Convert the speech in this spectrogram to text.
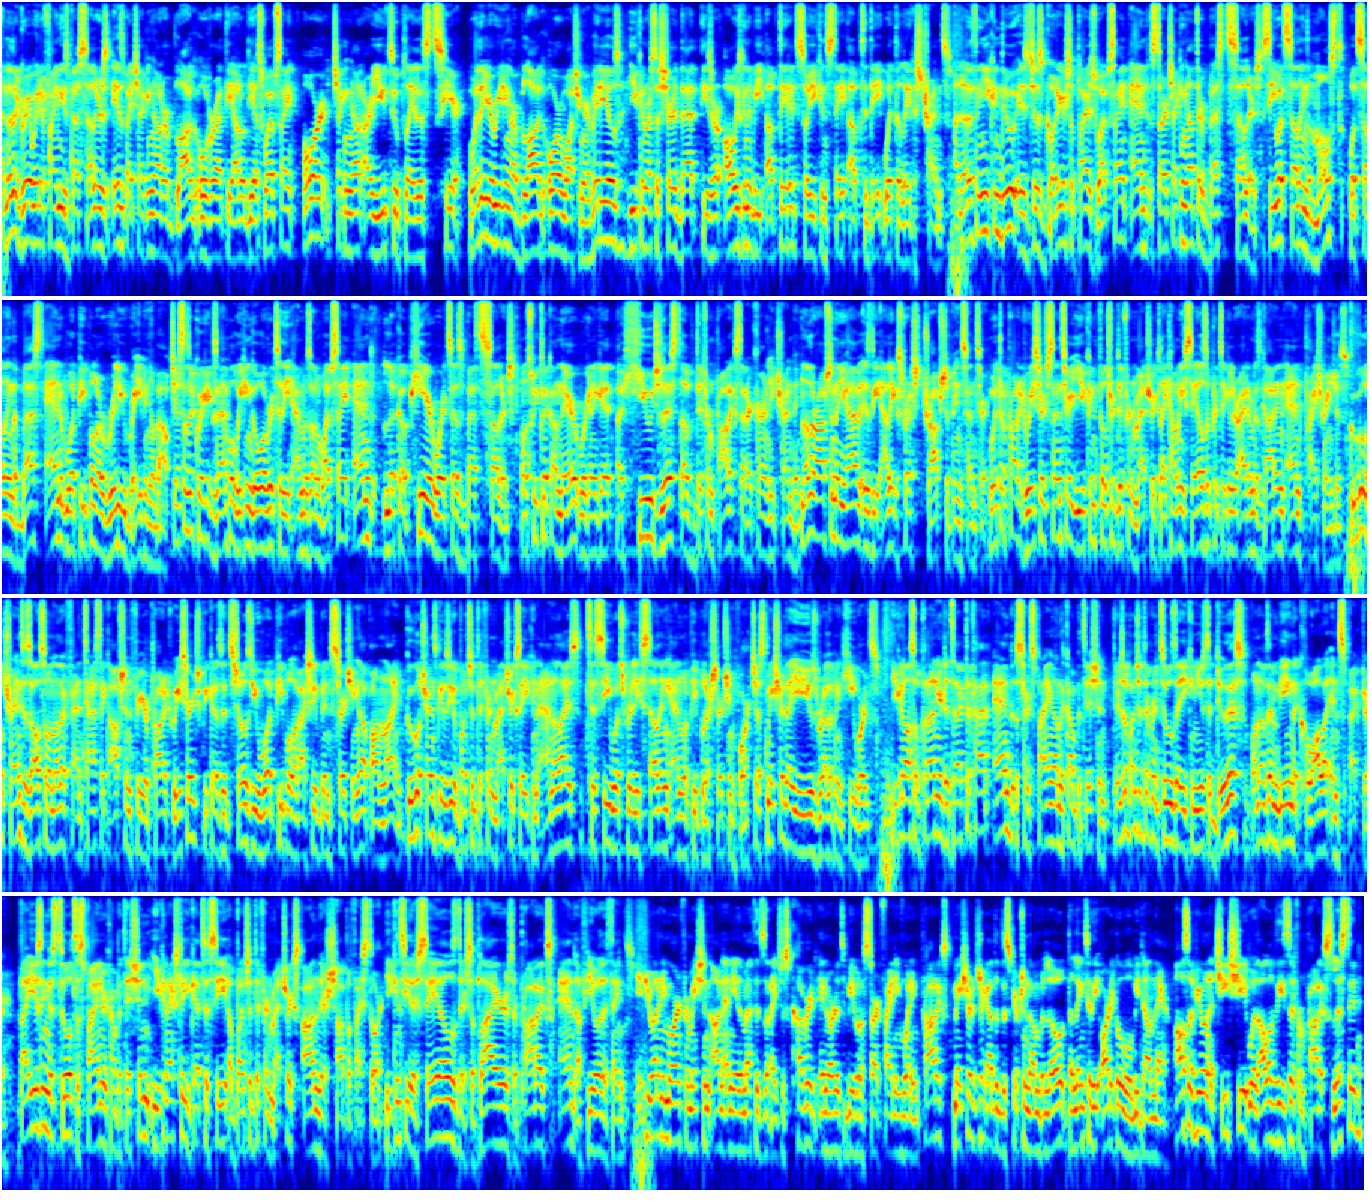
Another great way to find these best sellers is by checking out our blog over at the AutoDS website or checking out our YouTube playlists here. Whether you're reading our blog or watching our videos, you can rest assured that these are always going to be updated so you can stay up to date with the latest trends. Another thing you can do is just go to your supplier's website and start checking out their best sellers. See what's selling the most, what's selling the best, and what people are really raving about. Just as a quick example, we can go over to the Amazon website and look up here where it says best sellers. Once we click on there, we're going to get a huge list of different products that are currently trending. Another option that you have is the AliExpress Dropshipping Center. With the Product Research Center, you can filter different metrics like how many sales a particular item has gotten and price ranges. Google Trends is also another fantastic option for your product research because it shows you what people have actually been searching up online. Google Trends gives you a bunch of different metrics that you can analyze to see what's really selling and what people are searching for. Just make sure that you use relevant keywords. You can also put on your detective hat and start spying on the competition. There's a bunch of different tools that you can use to do this, one of them being the Koala Inspector. By using this tool to spy on your competition, you can actually get to see a bunch of different metrics on their Shopify store. You can see their sales, their suppliers, their products, and a few other things. If you want any more information on any of the methods that I just covered in order to be able to start finding winning products, make sure to check out the description down below. The link to the article will be down there. Also, if you want a cheat sheet with all of these different products listed,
